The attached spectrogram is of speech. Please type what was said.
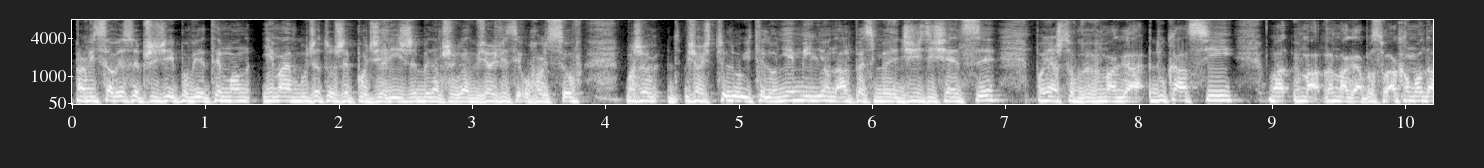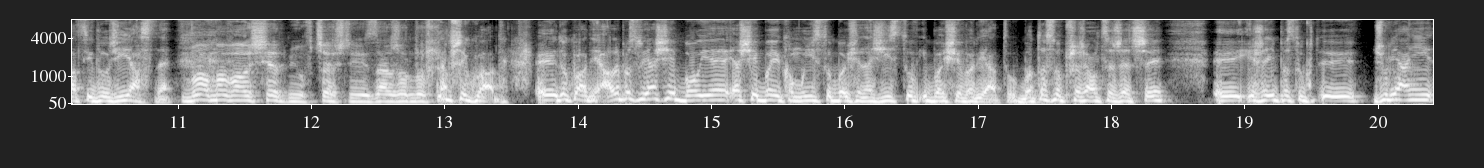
Prawicowie sobie przyjdzie i powie, Tymon, nie mamy budżetu, że podzielić, żeby na przykład wziąć więcej uchodźców. Możemy wziąć tylu i tylu, nie milion, ale powiedzmy 10 tysięcy, ponieważ to wymaga edukacji, ma, wyma- wymaga po prostu akomodacji ludzi, jasne. Była mowa o siedmiu wcześniej zarządów. Na przykład, e, dokładnie, ale po prostu ja się boję, ja się boję komunistów, boję się nazistów i boję się wariatów, bo to są przerażające rzeczy. E, Jeżeli po prostu e, Giuliani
